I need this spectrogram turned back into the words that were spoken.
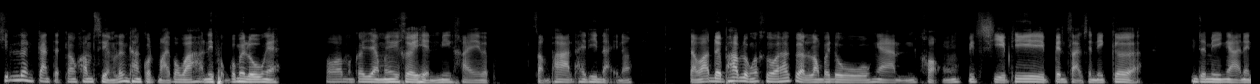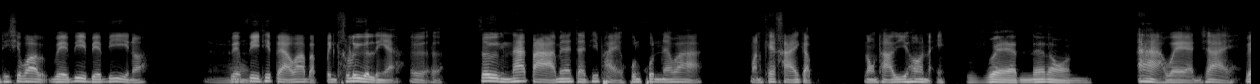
คิดเรื่องการจัดการความเสี่ยงเรื่องทางกฎหมายปะวะอันนี้ผมก็ไม่รู้ไงเพราะว่ามันก็ยังไม่เคยเห็นมีใครแบบสัมภาษณ์ให้ที่ไหนเนาะแต่ว่าโดยภาพรวมก็คือว่าถ้าเกิดลองไปดูงานของมิดชีฟที่เป็นสายสนิเกอร์ มันจะมีงานหนึ่งที่ชื่อว่า Wavy Baby เนาะเวฟฟี่ที่แปลว่าแบบเป็นคลื่นอะไรเงี้ยเออซึ่งหน้าตาไม่แน่ใจพี่ไผ่คุ้นๆนะว่า มันคล้ายๆกับรองเท้ายี่ห้อไหน แวนแน่นอน อ่า แวนใช่ แว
